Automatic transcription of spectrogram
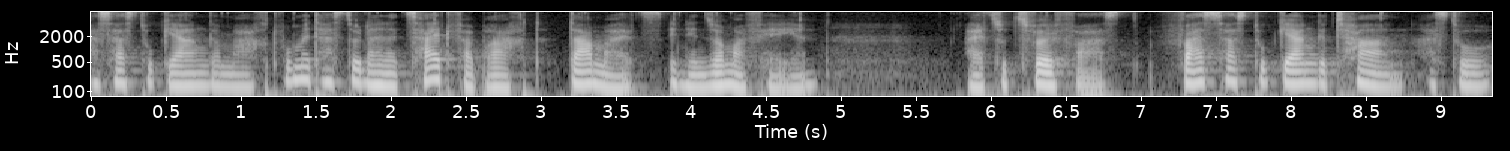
was hast du gern gemacht, womit hast du deine Zeit verbracht, damals in den Sommerferien, als du zwölf warst, was hast du gern getan? Hast du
